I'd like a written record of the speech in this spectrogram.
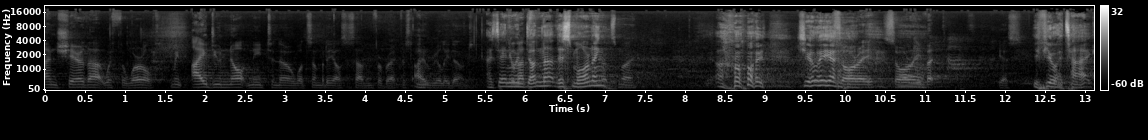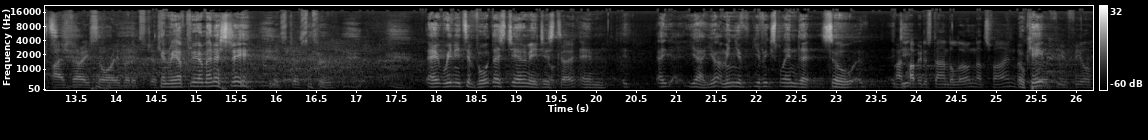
and share that with the world. I mean, I do not need to know what somebody else is having for breakfast. I really don't. Has anyone that's- done that this morning? That's my. Oh, Julia, Sorry, sorry, Oh. but yes, you feel attacked. I'm very sorry, but it's just, Can we have prayer ministry? it's just true. Uh, we need to vote this, Jeremy. Just Okay. um, uh, yeah, you, I mean you've, you've explained it. So, uh, I'm happy to stand alone. That's fine. But Okay. uh, if you feel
